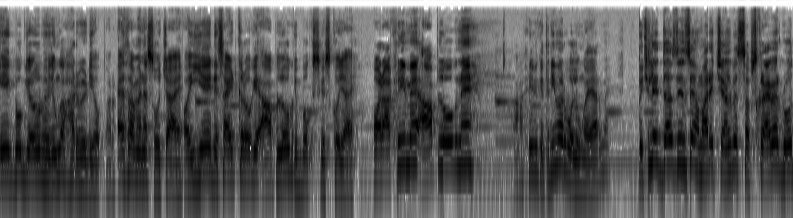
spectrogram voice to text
एक बुक ज़रूर भेजूँगा हर वीडियो पर। ऐसा मैंने सोचा है और ये डिसाइड करोगे आप लोग बुक्स किसको जाए? और आखिरी में आप लोग ने आखिरी में कितनी बार बोलूँगा यार मैं? पिछले दस दिन से हमारे चैनल पे सब्सक्राइबर ग्रोथ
